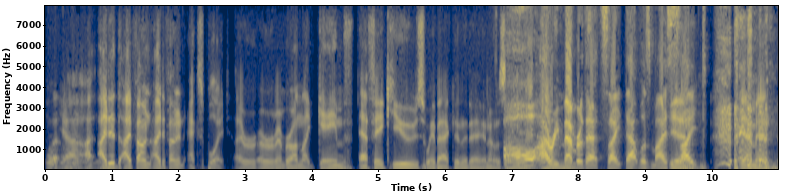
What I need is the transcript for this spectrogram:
Well, Yeah, I, I did. I found I found an exploit. I, re- I remember on like game FAQs way back in the day, and I was like, Oh, I remember that site. That was my Yeah. site. Yeah, man.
